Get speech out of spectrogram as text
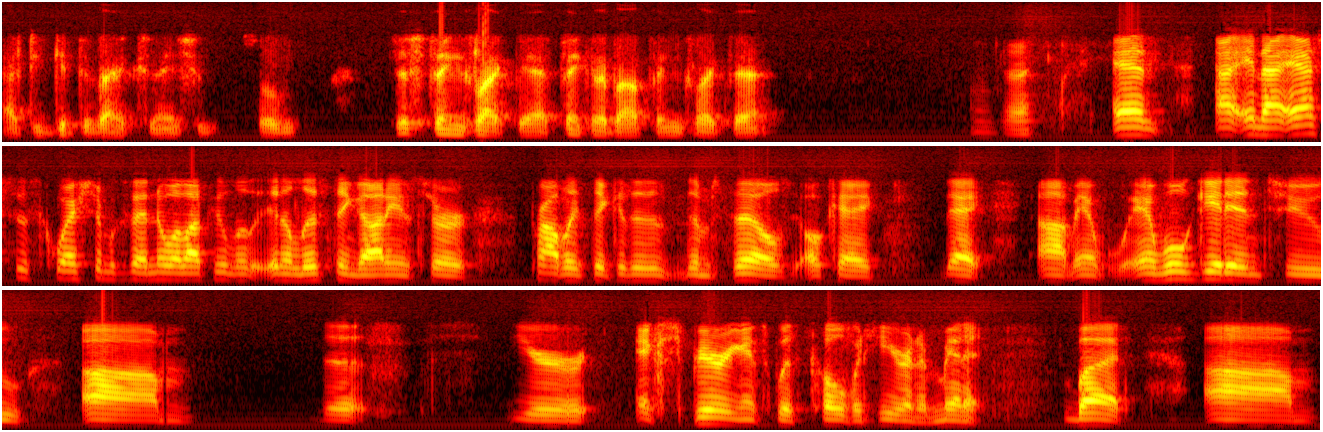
after you get the vaccination. So just things like that, thinking about things like that. Okay. And and I ask this question because I know a lot of people in a listening audience are probably thinking to themselves, okay, that um, and, and we'll get into um, the your experience with COVID here in a minute, but um,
